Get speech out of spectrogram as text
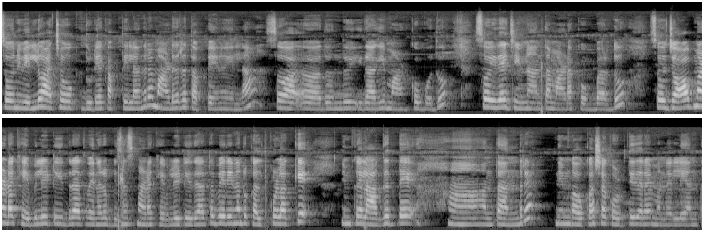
ಸೊ ನೀವೆಲ್ಲೂ ಆಚೆ ಹೋಗಿ ದುಡಿಯೋಕ್ಕಾಗ್ತಿಲ್ಲ ಅಂದರೆ ಮಾಡಿದ್ರೆ ತಪ್ಪೇನೂ ಇಲ್ಲ. ಸೊ ಅದೊಂದು ಇದಾಗಿ ಮಾಡ್ಕೋಬೋದು. ಸೊ ಇದೇ ಜೀವನ ಅಂತ ಮಾಡೋಕ್ಕೆ ಹೋಗಬಾರ್ದು. ಸೊ ಜಾಬ್ ಮಾಡೋಕ್ಕೆ ಎಬಿಲಿಟಿ ಇದ್ದರೆ ಅಥವಾ ಏನಾದ್ರು ಬಿಸ್ನೆಸ್ ಮಾಡೋಕ್ಕೆ ಎಬಿಲಿಟಿ ಇದ್ದರೆ ಅಥವಾ ಬೇರೆ ಏನಾದರೂ ಕಲ್ತ್ಕೊಳ್ಳೋಕ್ಕೆ ನಿಮ್ಮ ಕೈಲಿ ಆಗುತ್ತೆ ಅಂತ ಅಂದರೆ ನಿಮ್ಗೆ ಅವಕಾಶ ಕೊಡ್ತಿದ್ದಾರೆ ಮನೆಯಲ್ಲಿ ಅಂತ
